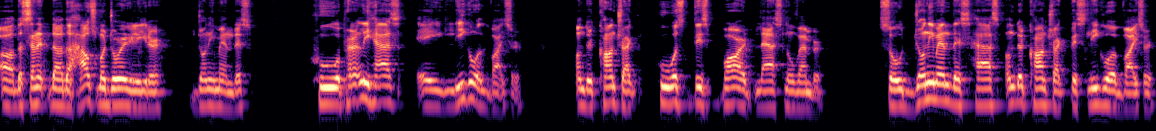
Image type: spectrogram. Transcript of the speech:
uh, the Senate, the, the House Majority Leader, Johnny Mendez, who apparently has a legal advisor under contract who was disbarred last November. So Johnny Mendez has under contract this legal advisor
